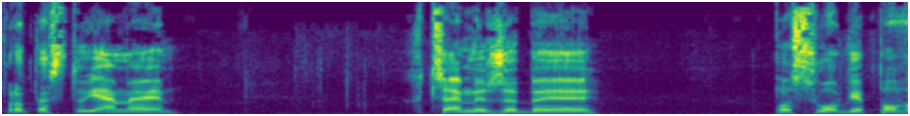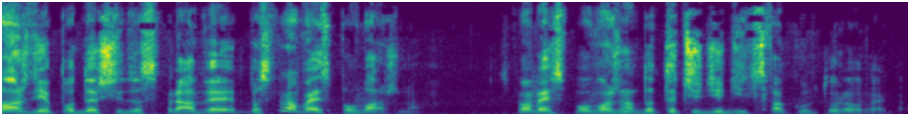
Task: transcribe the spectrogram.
protestujemy Chcemy, żeby posłowie poważnie podeszli do sprawy, bo sprawa jest poważna. Sprawa jest poważna, dotyczy dziedzictwa kulturowego.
